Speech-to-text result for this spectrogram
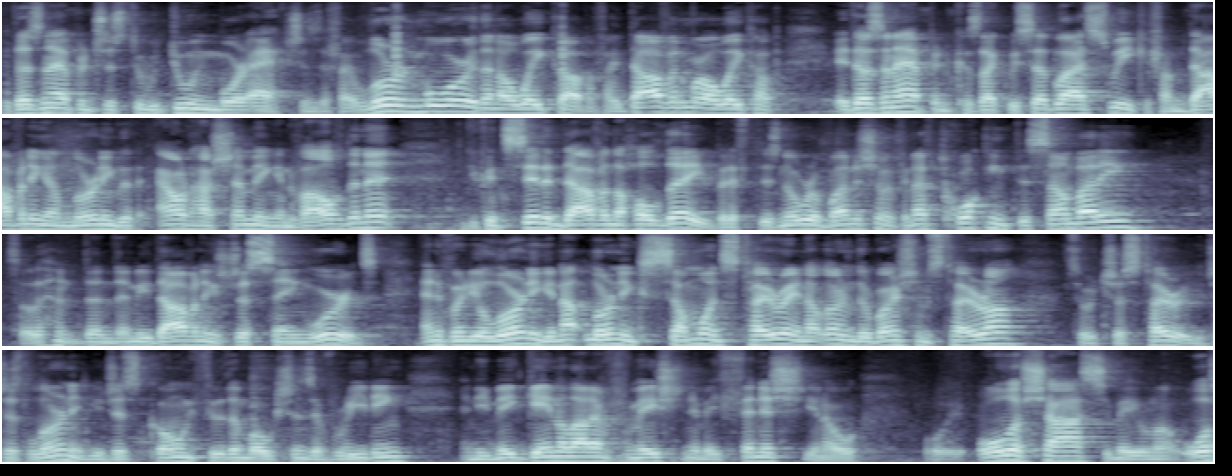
It doesn't happen just through doing more actions. If I learn more, then I'll wake up. If I daven more, I'll wake up. It doesn't happen because, like we said last week, if I'm davening and learning without Hashem being involved in it, you can sit and daven the whole day. But if there's no Rabban Hashem, if you're not talking to somebody, so then, then, then davening is just saying words. And if when you're learning, you're not learning someone's Torah, you're not learning the Rabban Hashem's Torah, so it's just Torah. You're just learning. You're just going through the motions of reading, and you may gain a lot of information. You may finish, you know, all the Shas. You may learn all,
